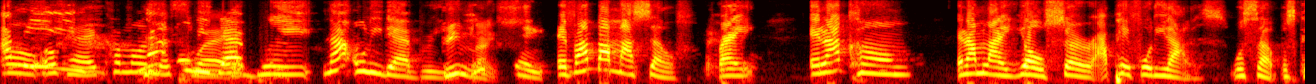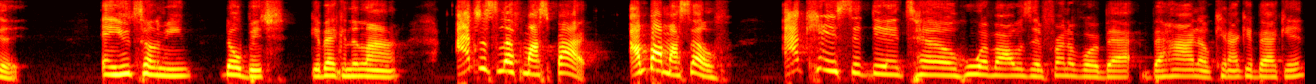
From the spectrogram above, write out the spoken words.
I Oh, mean, okay. Come on not this only way. that breed, not only that breed. Be nice. thing. If I'm by myself, right, and I come and I'm like, "Yo, sir, I pay forty dollars. What's up? What's good?" And you telling me, "No, bitch, get back in the line." I just left my spot. I'm by myself. I can't sit there and tell whoever I was in front of or back behind them, can I get back in?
